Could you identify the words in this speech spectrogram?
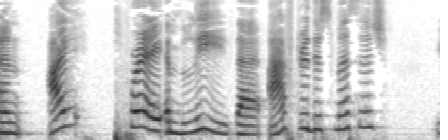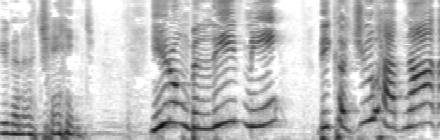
And I pray and believe that after this message, you're going to change. You don't believe me because you have not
